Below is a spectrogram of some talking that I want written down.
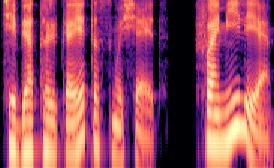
«Тебя только это смущает? Фамилия?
